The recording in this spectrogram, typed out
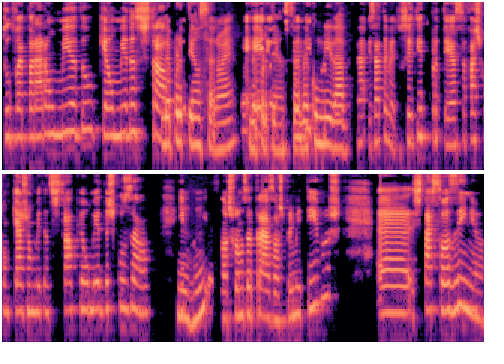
tudo vai parar a um medo que é um medo ancestral. Da pertença, não é? é da é, pertença, é, da comunidade. exatamente, o sentido de pertença faz com que haja um medo ancestral que é o medo da exclusão. E uhum. se nós formos atrás aos primitivos, uh, estar sozinho,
